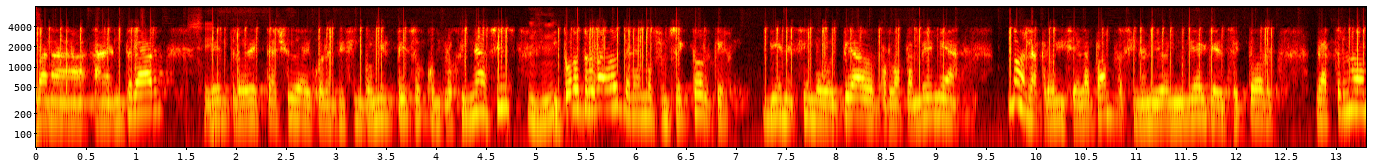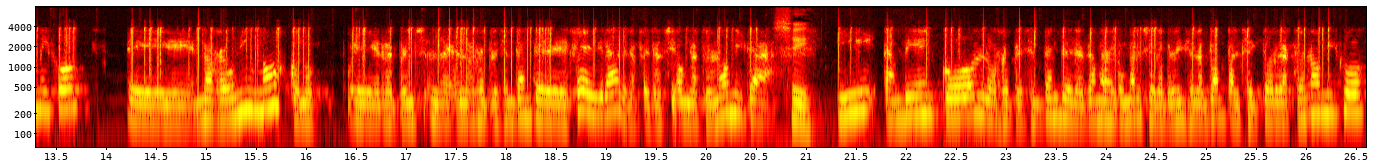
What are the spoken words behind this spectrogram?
van a, entrar dentro de esta ayuda de 45 mil pesos con los gimnasios. Y por otro lado tenemos un sector que viene siendo golpeado por la pandemia, no en la provincia de La Pampa, sino a nivel mundial, que es el sector gastronómico. Eh, nos reunimos como eh, los representantes de FEDRA, de la Federación Gastronómica, y también con los representantes de la Cámara de Comercio de la provincia de La Pampa, el sector gastronómico,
